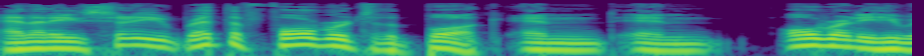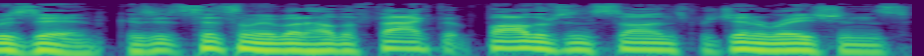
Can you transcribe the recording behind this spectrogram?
And then he said he read the foreword to the book, and and already he was in because it said something about how the fact that fathers and sons for generations,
